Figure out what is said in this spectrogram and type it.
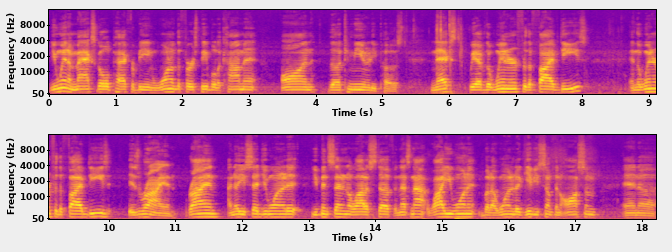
You win a Max Gold pack for being one of the first people to comment on the community post. Next, we have the winner for the 5Ds. And the winner for the 5Ds is Ryan. Ryan, I know you said you wanted it. You've been sending a lot of stuff, and that's not why you want it, but I wanted to give you something awesome. And uh,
